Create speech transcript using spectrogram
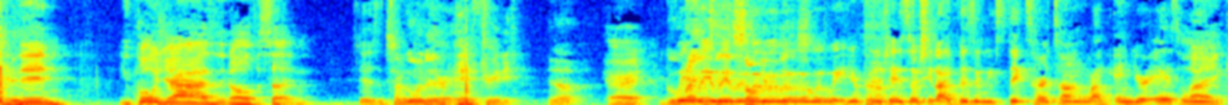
and then you close your eyes, and then all of a sudden, There's a tongue going in there. you're ass. penetrated. Yeah. All right. You go Wait, right wait, into wait, your wait, wait, wait, wait, wait, wait. You're penetrated, so she like physically sticks her tongue like in your asshole. Like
